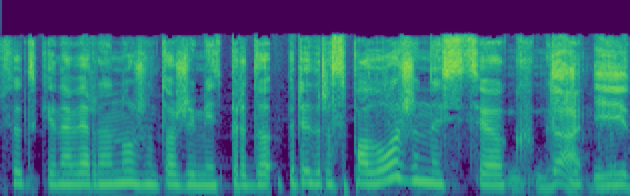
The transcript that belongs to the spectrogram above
все-таки, наверное, нужно тоже иметь предрасположенность э, к... Да, и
